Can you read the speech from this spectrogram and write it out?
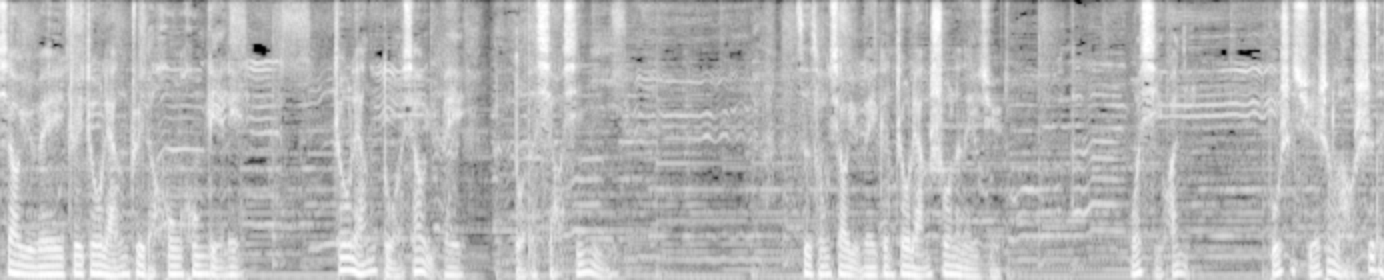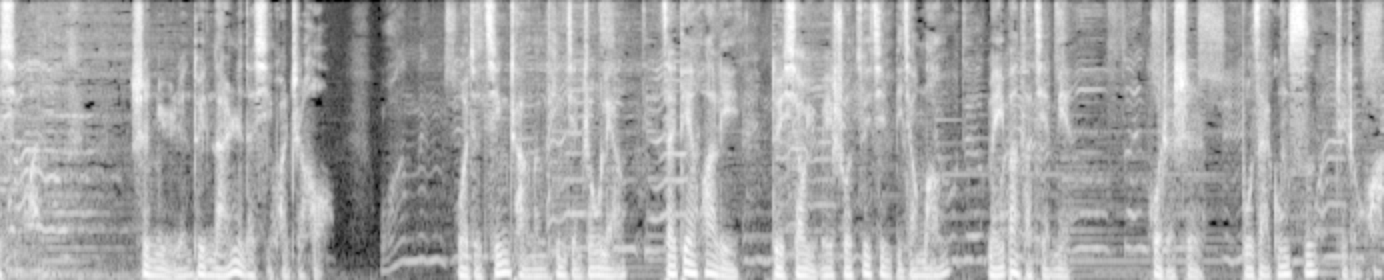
肖雨薇追周良追得轰轰烈烈，周良躲肖雨薇躲得小心翼翼。自从肖雨薇跟周良说了那句“我喜欢你”，不是学生老师的喜欢，是女人对男人的喜欢之后，我就经常能听见周良在电话里对肖雨薇说最近比较忙，没办法见面，或者是不在公司这种话。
